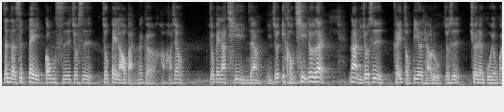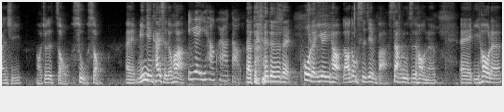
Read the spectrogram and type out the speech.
真的是被公司就是就被老板那个好好像就被他欺凌这样，你就一口气对不对？那你就是可以走第二条路，就是确认雇佣关系哦，就是走诉讼。哎，明年开始的话，一月一号快要到了，呃，对对对对对，过了一月一号，劳动事件法上路之后呢，诶，以后呢，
